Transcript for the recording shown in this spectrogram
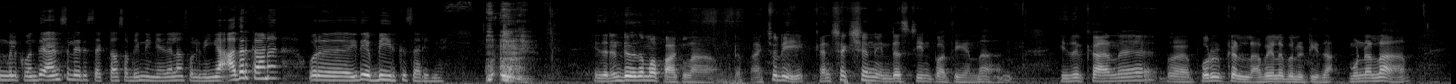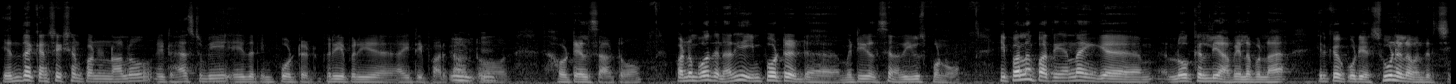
உங்களுக்கு வந்து ஆன்சிலரி செக்டார்ஸ் அப்படின்னு நீங்கள் இதெல்லாம் சொல்லுவீங்க. அதற்கான ஒரு இது எப்படி இருக்குது சார் இங்கே? இது ரெண்டு விதமாக பார்க்கலாம் ஆக்சுவலி கன்ஸ்ட்ரக்ஷன் இண்டஸ்ட்ரின்னு பார்த்தீங்கன்னா இதற்கான ப- பொருட்கள் அவைலபிலிட்டி தான். முன்னெல்லாம் எந்த கன்ஸ்ட்ரக்ஷன் பண்ணினாலும் it has to be either imported பெரிய பெரிய ஐடி பார்க் ஆகட்டும் ஹோட்டல்ஸ் ஆகட்டும். பண்ணும்போது நிறைய இம்போர்ட்டட் மெட்டீரியல்ஸ் நிறைய யூஸ் பண்ணுவோம். இப்போல்லாம் பார்த்தீங்கன்னா இங்கே லோக்கல்லி அவைலபிளாக இருக்கக்கூடிய சூழ்நிலை வந்துருச்சு.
